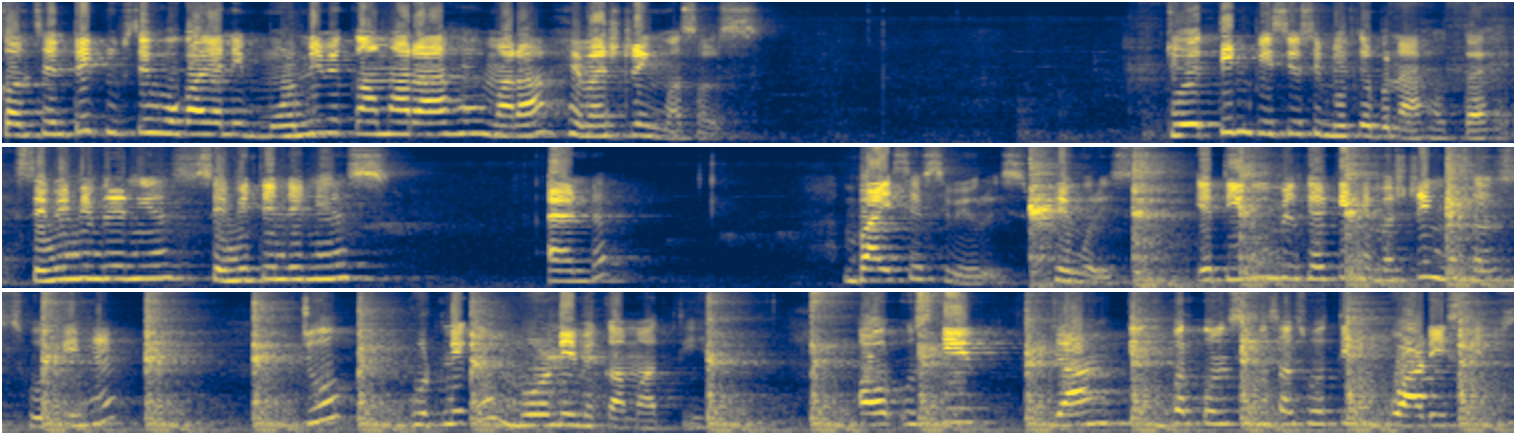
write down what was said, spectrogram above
कंसेंट्रिक रूप से होगा, यानी मोड़ने में काम आ रहा है हमारा हेमस्ट्रिंग मसल्स जो तीन पीसीओ से मिलकर बना होता है semimembranosus semitendinosus and biceps femoris ये तीनों मिलकर के हेमस्ट्रिंग मसल्स होती हैं, जो घुटने को मोड़ने में काम आती है। और उसके जांग के ऊपर कौन सी मसल्स होती है? क्वाड्रिसेप्स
